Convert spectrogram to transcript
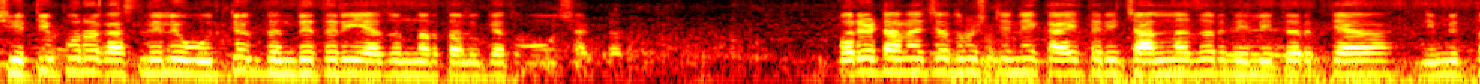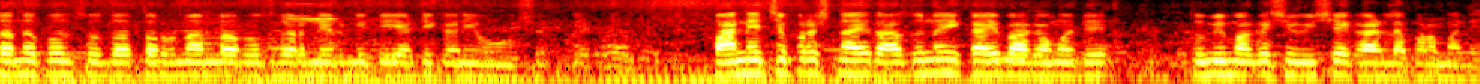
शेतीपूरक असलेले उद्योगधंदे तरी या जुन्नर तालुक्यात होऊ शकतात. पर्यटनाच्या दृष्टीने काहीतरी चालना जर दिली तर त्या निमित्तानं पण सुद्धा तरुणांना रोजगार निर्मिती या ठिकाणी होऊ शकते. पाण्याचे प्रश्न आहेत. अजूनही काही भागामध्ये तुम्ही मागाशी विषय काढल्याप्रमाणे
